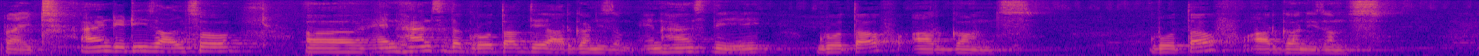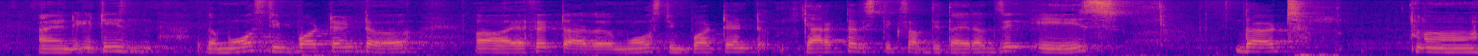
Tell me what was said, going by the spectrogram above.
Right. And it is also uh, enhance the growth of the organism enhance the growth of organs. Growth of organisms. And it is the most important uh, uh, effect or most important characteristics of the thyroxine is that uh,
